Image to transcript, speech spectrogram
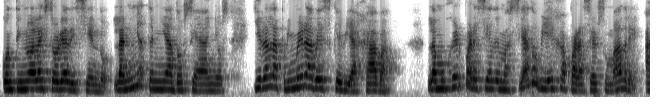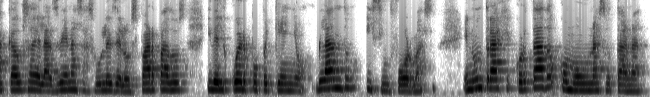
continúa la historia diciendo, la niña tenía 12 años y era la primera vez que viajaba. La mujer parecía demasiado vieja para ser su madre, a causa de las venas azules de los párpados y del cuerpo pequeño, blando y sin formas, en un traje cortado como una sotana.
